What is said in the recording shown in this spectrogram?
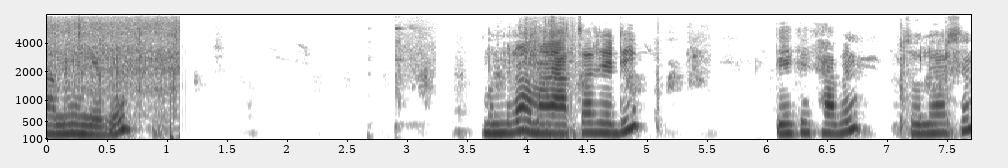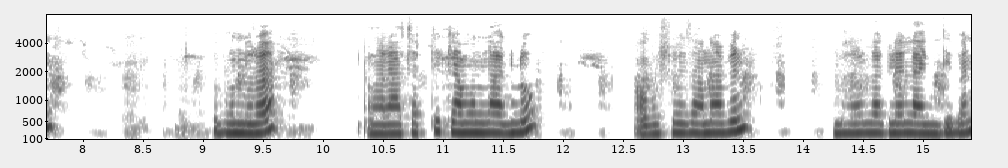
নামিয়ে নেব। বন্ধুরা, আমার আচার রেডি কে কে খাবেন? চলে আসেন। তো বন্ধুরা, আমার আচারটি কেমন লাগল অবশ্যই জানাবেন। ভালো লাগলে লাইক দিবেন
